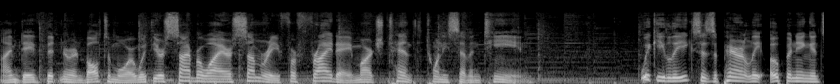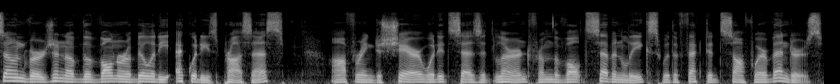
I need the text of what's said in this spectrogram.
I'm Dave Bittner in Baltimore with your CyberWire summary for Friday, March 10th, 2017. WikiLeaks is apparently opening its own version of the vulnerability equities process offering to share what it says it learned from the Vault 7 leaks with affected software vendors.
